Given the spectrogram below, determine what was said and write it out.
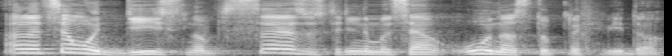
А на цьому дійсно все. Зустрінемося у наступних відео.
